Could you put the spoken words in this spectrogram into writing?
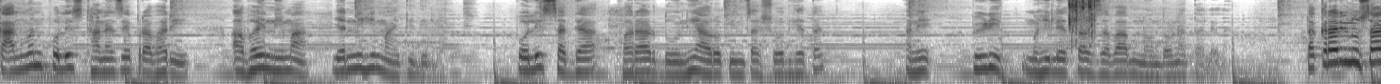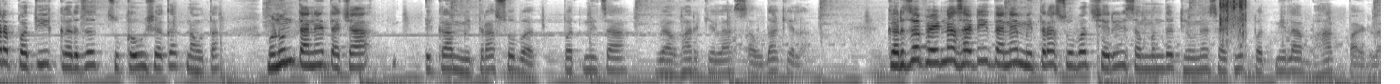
कानवन पोलीस ठाण्याचे प्रभारी अभय निमा यांनी ही माहिती दिली. पोलीस सध्या फरार दोन्ही आरोपींचा शोध घेतात आणि पीडित महिलेचा जबाब नोंदवण्यात आलेला आहे. तक्रारीनुसार पती कर्ज चुकवू शकत नव्हता म्हणून त्याने त्याच्या एका मित्रासोबत पत्नीचा व्यवहार केला सौदा केला. कर्ज फेडण्यासाठी त्याने मित्रासोबत शरीर संबंध ठेवण्यासाठी पत्नीला भाग पाडला.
